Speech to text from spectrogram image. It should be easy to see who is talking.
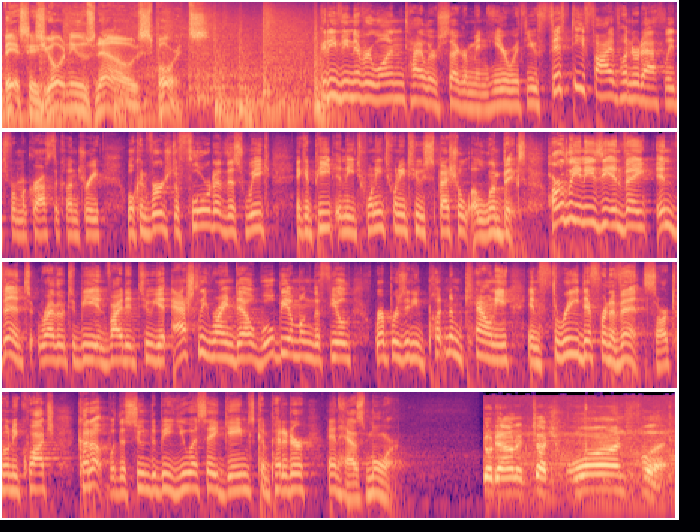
Speaker 1: This is your News Now Sports.
Speaker 2: Good evening, everyone. Tyler Segerman here with you. 5,500 athletes from across the country will converge to Florida this week and compete in the 2022 Special Olympics. Hardly an easy invent, invent rather, to be invited to, yet Ashley Reindel will be among the field representing Putnam County in three different events. Our Tony Quach caught up with the soon-to-be USA Games competitor and has more.
Speaker 3: Go down and touch one foot.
